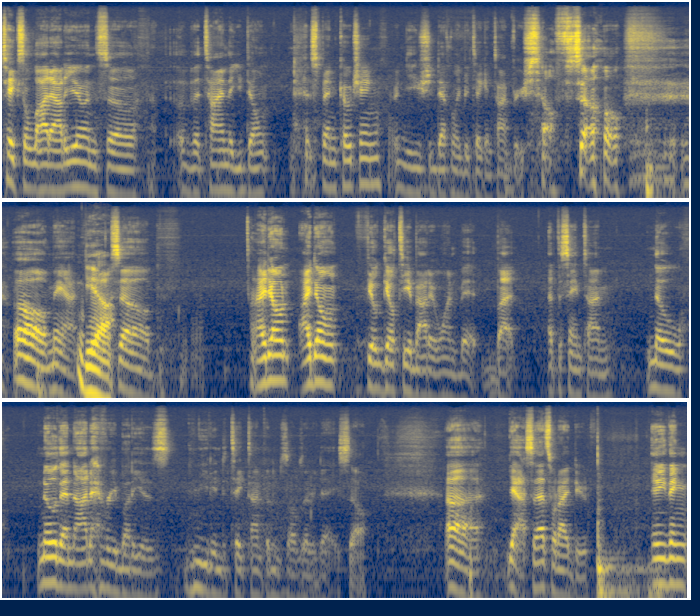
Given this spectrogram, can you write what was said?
takes a lot out of you, and so the time that you don't spend coaching, you should definitely be taking time for yourself. So, oh man, Yeah. so I don't I don't feel guilty about it one bit, but at the same time, know know that not everybody is needing to take time for themselves every day. So, uh, yeah, so that's what I do. Anything?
